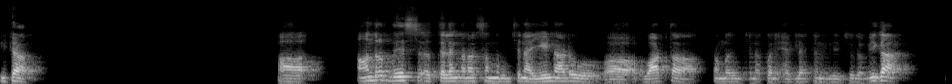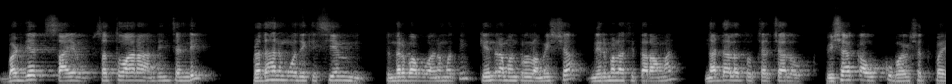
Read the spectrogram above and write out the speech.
ఇక ఆ, ఆంధ్రప్రదేశ్ తెలంగాణకు సంబంధించిన ఈనాడు ఆ, వార్త సంబంధించిన కొన్ని హెడ్లైన్స్ చూద్దాం. ఇక బడ్జెట్ సాయం సత్వారా అందించండి. ప్రధాని మోదీకి సీఎం చంద్రబాబు అనుమతి కేంద్ర మంత్రులు అమిత్ షా నిర్మలా సీతారామన్ నడ్డాలతో చర్చలు విశాఖ ఉక్కు భవిష్యత్తుపై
